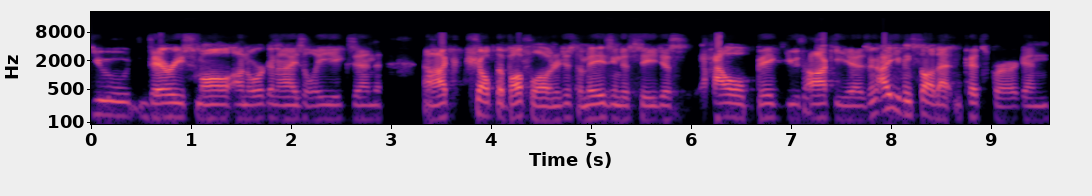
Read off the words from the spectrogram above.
few very small unorganized leagues, and uh, I show up to Buffalo, and it's just amazing to see just how big youth hockey is. And I even saw that in Pittsburgh, and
